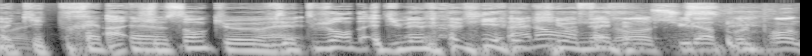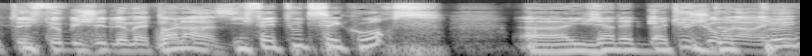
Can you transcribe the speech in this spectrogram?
Ouais. qui est très Ah, très je sens que vous êtes toujours du même avis avec Ah non, en fait, Non, celui-là, faut le prendre. T'es t'es obligé de le mettre en Voilà, base. il fait toutes ses courses. Euh, il vient d'être battu toujours de peu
